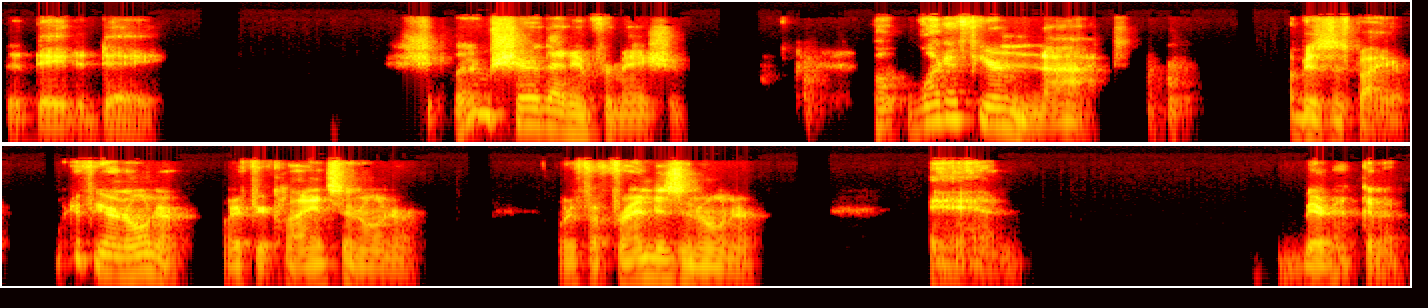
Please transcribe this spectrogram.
the day to day let them share that information. But what if you're not a business buyer? What if you're an owner? What if your client's an owner? What if a friend is an owner? And they're not going to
